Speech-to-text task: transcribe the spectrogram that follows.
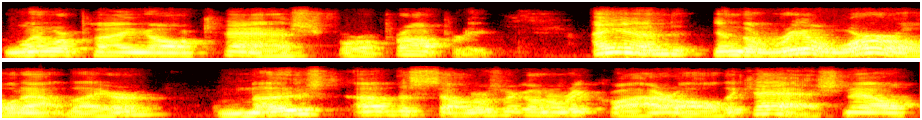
when we're paying all cash for a property. And in the real world out there, most of the sellers are going to require all the cash. Now,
